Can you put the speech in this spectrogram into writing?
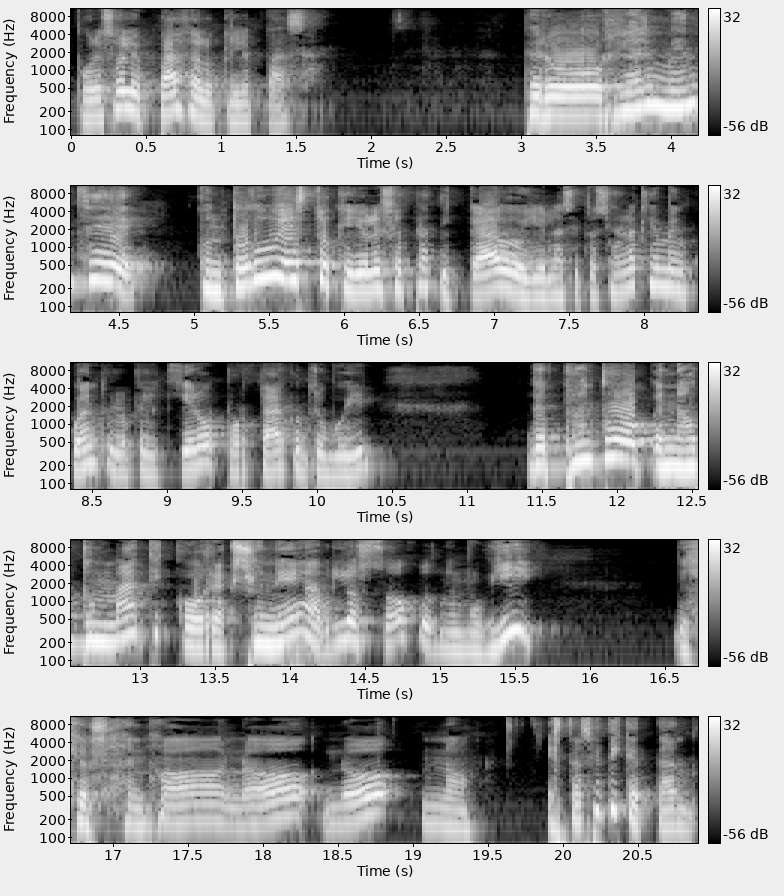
Por eso le pasa lo que le pasa. Pero realmente, con todo esto que yo les he platicado y en la situación en la que me encuentro y lo que le quiero aportar, contribuir, de pronto en automático reaccioné, abrí los ojos, me moví. Dije, o sea, no, no, no, no. Estás etiquetando.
